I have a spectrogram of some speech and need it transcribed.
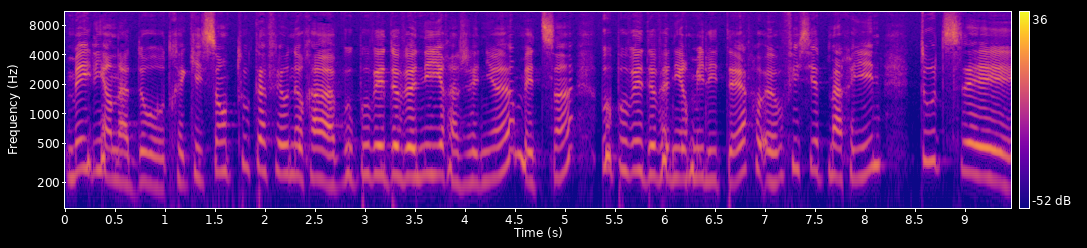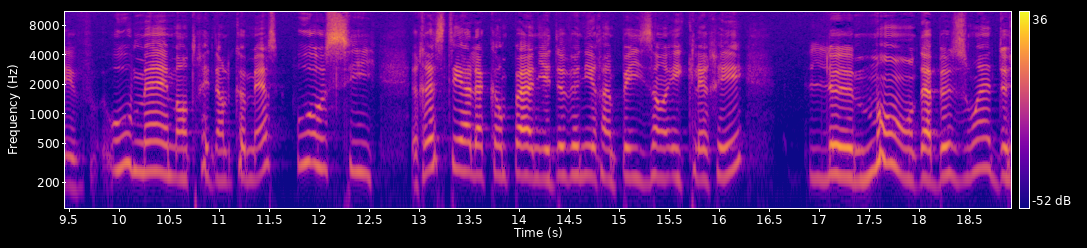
mais il y en a d'autres qui sont tout à fait honorables. Vous pouvez devenir ingénieur, médecin, vous pouvez devenir militaire, euh, officier de marine, toutes ces, ou même entrer dans le commerce, ou aussi rester à la campagne et devenir un paysan éclairé le monde a besoin de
